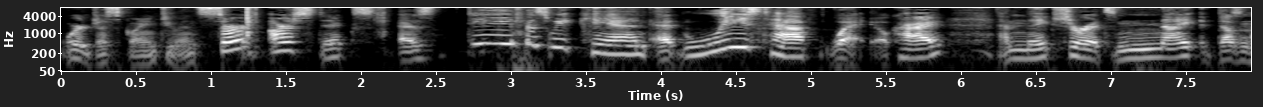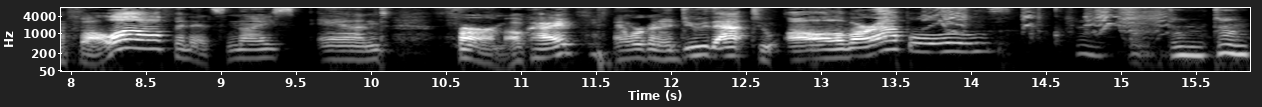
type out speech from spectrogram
we're just going to insert our sticks as deep as we can, at least halfway, okay? And make sure it's nice, it doesn't fall off, and it's nice and firm, okay? And we're to do that to all of our apples. Dun, dun,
